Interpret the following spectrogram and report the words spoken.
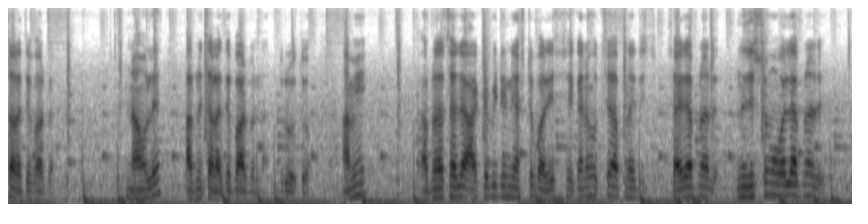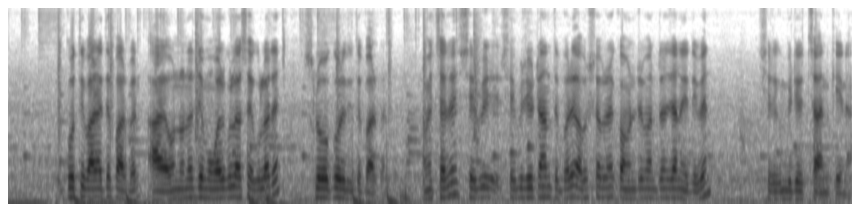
চালাতে পারবেন। না হলে আপনি চালাতে পারবেন না, দ্রুত। আমি আপনারা চাইলে আরেকটা ভিডিও নিয়ে আসতে পারি, সেখানে হচ্ছে আপনার চাইলে আপনার নিজস্ব মোবাইলে আপনার গতি বাড়াতে পারবেন আর অন্যান্য যে মোবাইলগুলো আছে এগুলোতে স্লো করে দিতে পারবেন। আমি চাইলে সে সে ভিডিওটা আনতে পারি। অবশ্যই আপনারা কমেন্টের মাধ্যমে জানিয়ে দেবেন সেরকম ভিডিও চান কি না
